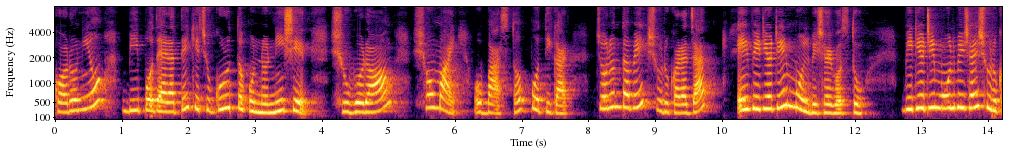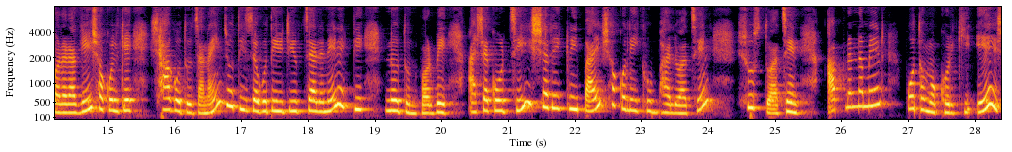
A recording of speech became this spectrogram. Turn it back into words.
করণীয়, বিপদ এড়াতে কিছু গুরুত্বপূর্ণ নিষেধ। শুভ রং, সময় ও বাস্তব প্রতিকার। চলুন তবে শুরু করা যাক। এই ভিডিওটির মূল বিষয়বস্তু ভিডিওটির মূল বিষয় শুরু করার আগেই সকলকে স্বাগত জানাই জ্যোতিষ জগতে ইউটিউব চ্যানেলের একটি নতুন পর্বে। আশা করছি ঈশ্বরের কৃপায় সকলেই খুব ভালো আছেন, সুস্থ আছেন। আপনার নামের প্রথম অক্ষর কি এস?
